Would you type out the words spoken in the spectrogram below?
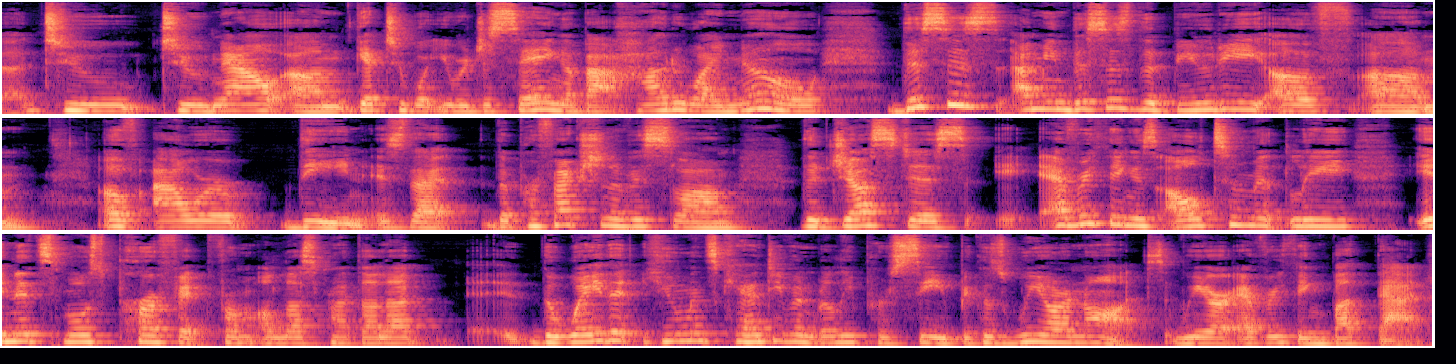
uh, to, to now, um, get to what you were just saying about how do I know this is, I mean, this is the beauty of, um, of our deen is that the perfection of Islam, the justice, everything is ultimately in its most perfect from Allah subhanahu wa ta'ala the way that humans can't even really perceive because we are not. We are everything but that.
